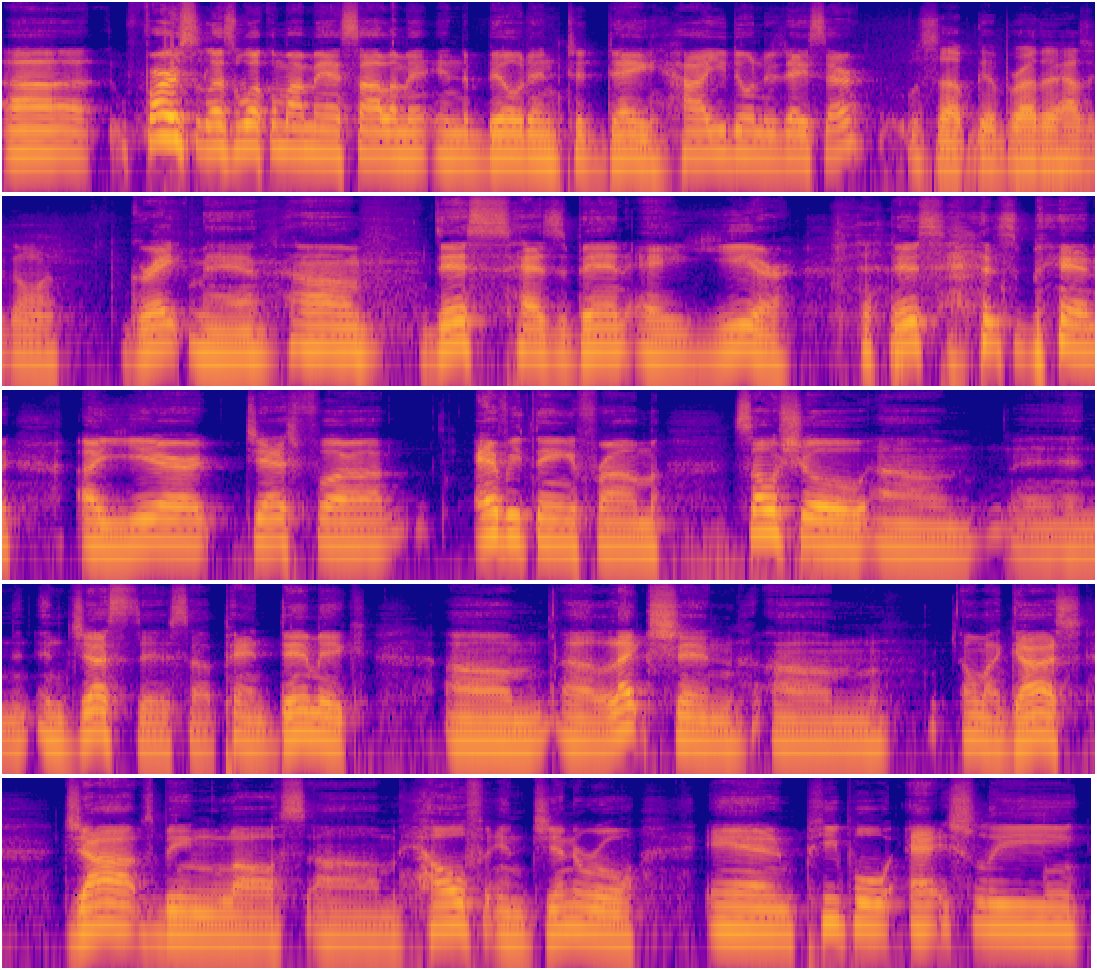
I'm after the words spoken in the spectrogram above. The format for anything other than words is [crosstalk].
Uh, first, let's welcome my man Solomon in the building today. How are you doing today, sir? What's up, good brother? How's it going? Great, man. Um, this has been a year. [laughs] this has been a year just for everything from social um, and injustice, uh, pandemic, um, election, um, oh my gosh, jobs being lost, um, health in general, and people actually,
